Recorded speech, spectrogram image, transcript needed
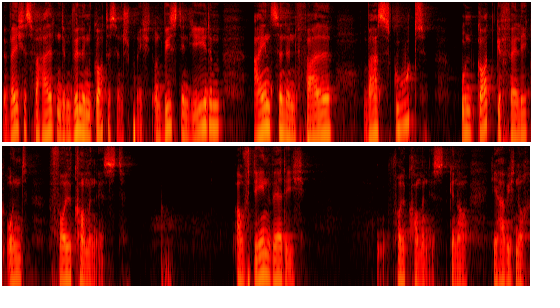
welches Verhalten dem Willen Gottes entspricht und wisst in jedem einzelnen Fall, was gut und gottgefällig und vollkommen ist. Auf den werde ich vollkommen ist. Genau. Hier habe ich noch,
